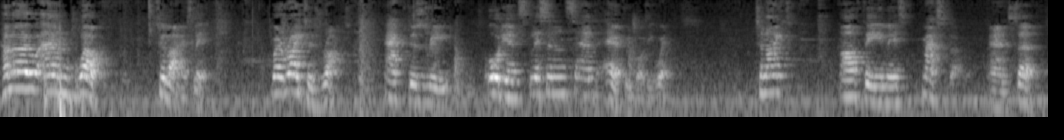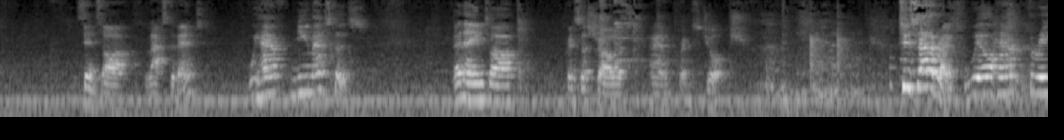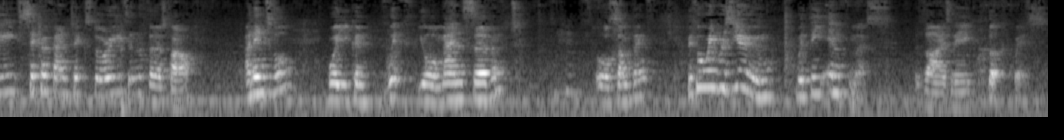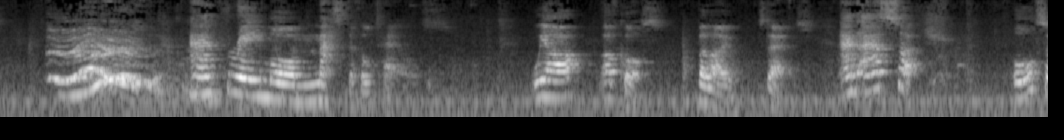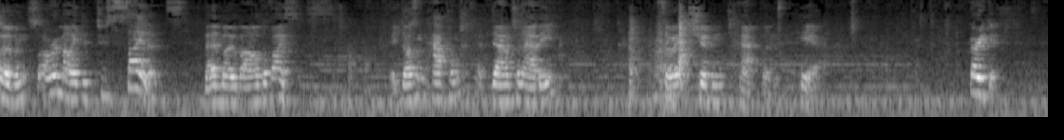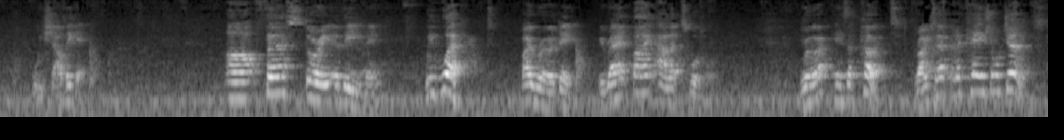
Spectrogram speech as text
Hello and welcome to Liars League, where writers write, actors read, audience listens, and everybody wins. Tonight, our theme is Master and Servant. Since our last event, we have new masters. Their names are Princess Charlotte and Prince George. to celebrate, we'll have three sycophantic stories in the first half, an interval where you can whip your manservant or something, before we resume with the infamous Liars League book quiz. and three more masterful tales. We are, of course, below stairs. And as such, all servants are reminded to silence their mobile devices. It doesn't happen at Downton Abbey, so it shouldn't happen here. Very good. We shall begin. Our first story of the evening, We Work Out by Ruha Dean, be read by Alex Woodhall. Ruha is a poet, writer, and occasional journalist,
